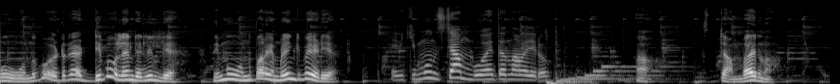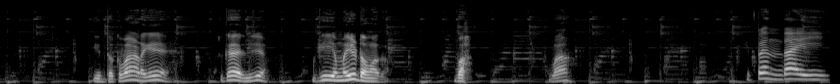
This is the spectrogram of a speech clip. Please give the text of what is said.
മൂന്ന് പോയിട്ട് ഒരു അടി പോലെ എന്റെ ഇല്ല നീ മൂന്ന് പറയുമ്പോഴേ എനിക്ക് പേടിയാ. എനിക്ക് മൂന്ന് സ്റ്റമ്പ് വാങ്ങി തന്നാ മതിയോ ആ സ്റ്റമ്പായിരുന്നോ? ഇതൊക്കെ വേണകേ ഒരു കാര്യം ചെയ്യാം. നമുക്ക് ഇ എം ഐ കിട്ടോ നോക്കാം. വാ വാ. ഇപ്പൊ എന്തായി?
